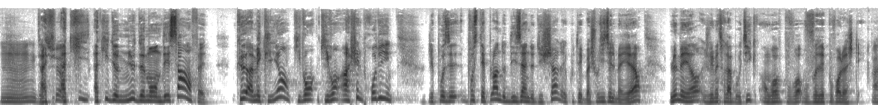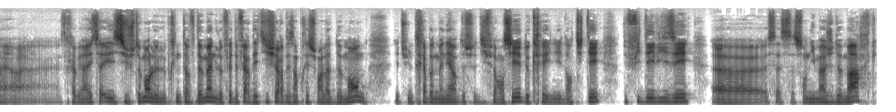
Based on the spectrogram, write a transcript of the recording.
Mhm, bien À, sûr. à qui, à qui de mieux demander ça, en fait que à mes clients qui vont qui vont acheter le produit? J'ai posé posté plein de designs de t-shirts. Écoutez, bah, choisissez le meilleur. Le meilleur, je vais mettre à la boutique. On va pouvoir vous allez pouvoir l'acheter. Ouais, ouais, très bien. Et, ça, et c'est justement le, le print of demand, le fait de faire des t-shirts, des impressions à la demande, est une très bonne manière de se différencier, de créer une identité, de fidéliser euh, sa- sa- son image de marque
